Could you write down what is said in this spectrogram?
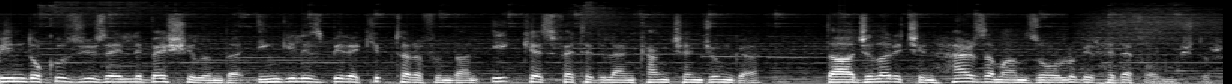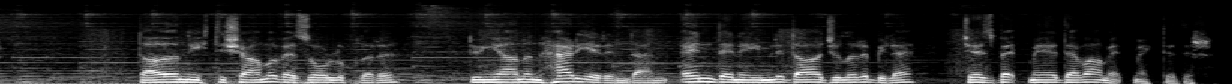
1955 yılında İngiliz bir ekip tarafından ilk kez fethedilen Kangchenjunga, dağcılar için her zaman zorlu bir hedef olmuştur. Dağın ihtişamı ve zorlukları, dünyanın her yerinden en deneyimli dağcıları bile cezbetmeye devam etmektedir.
